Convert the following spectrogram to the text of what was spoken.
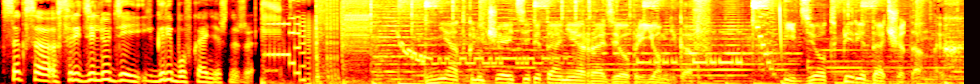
секса среди людей и грибов, конечно же. Не отключайте питание радиоприемников. Идет передача данных.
